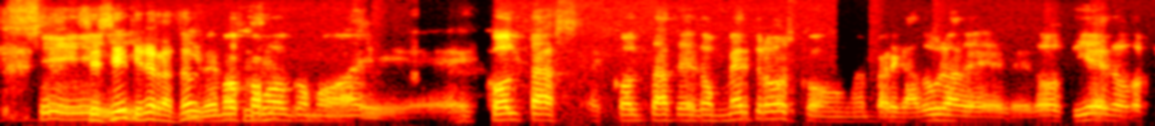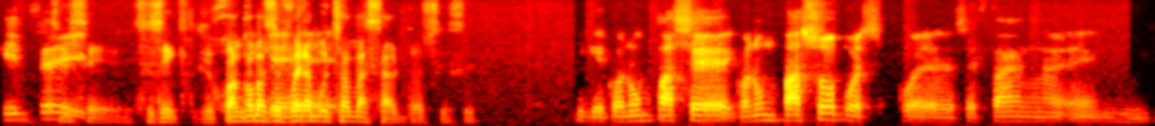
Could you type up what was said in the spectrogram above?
sí, sí, sí, tienes razón. Y vemos sí, como, sí. como hay escoltas, escoltas de dos metros con envergadura de, de 2,10 o 2,15. Sí, sí, sí, sí. Juan como si fuera mucho más alto, sí, sí. Y que con un pase, con un paso, pues, pues están en,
